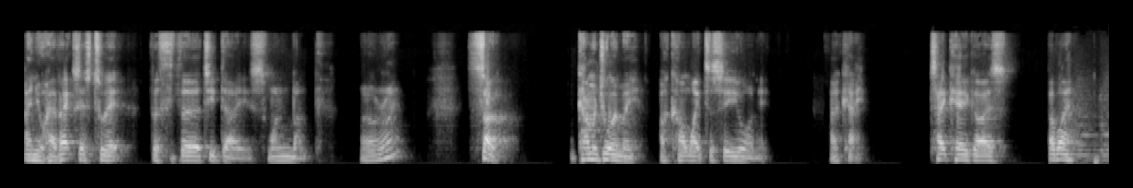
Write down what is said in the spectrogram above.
and you'll have access to it for thirty days, one month. All right. So come and join me. I can't wait to see you on it. Okay. Take care, guys. Bye bye.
